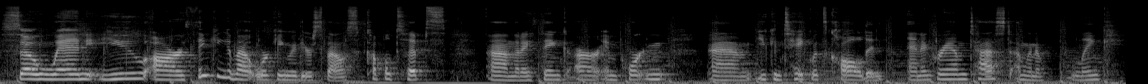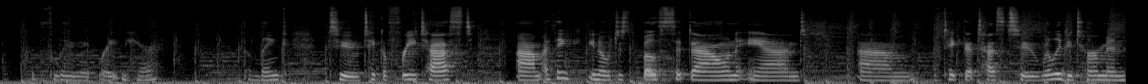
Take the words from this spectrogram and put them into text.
So, when you are thinking about working with your spouse, a couple tips um, that I think are important. Um, you can take what's called an Enneagram test. I'm going to link, hopefully, right in here, the link to take a free test. Um, I think, you know, just both sit down and um, take that test to really determine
